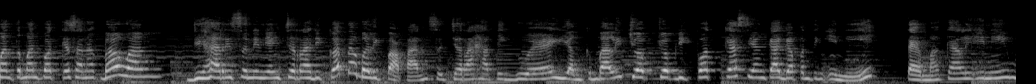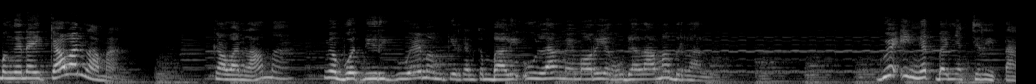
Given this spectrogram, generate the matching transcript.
teman-teman podcast anak bawang. Di hari Senin yang cerah di kota Balikpapan, secerah hati gue yang kembali cuap-cuap di podcast yang kagak penting ini, tema kali ini mengenai kawan lama. Kawan lama ngebuat diri gue memikirkan kembali ulang memori yang udah lama berlalu. Gue inget banyak cerita,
